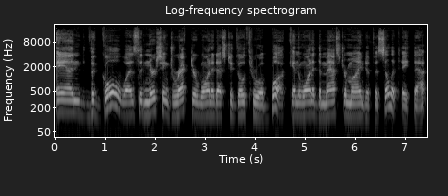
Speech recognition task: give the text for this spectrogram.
and the goal was the nursing director wanted us to go through a book and wanted the mastermind to facilitate that.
